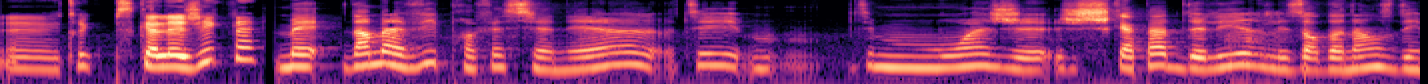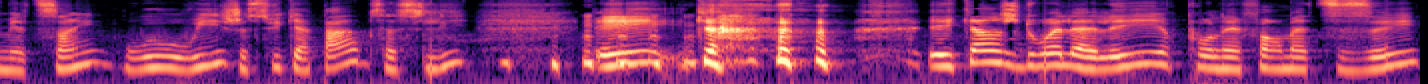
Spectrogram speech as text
un truc psychologique. Là. Mais dans ma vie professionnelle, tu sais, moi, je, suis capable de lire les ordonnances des médecins. Oui, oui, je suis capable, ça se lit. Et quand, et quand je dois la lire pour l'informatiser,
